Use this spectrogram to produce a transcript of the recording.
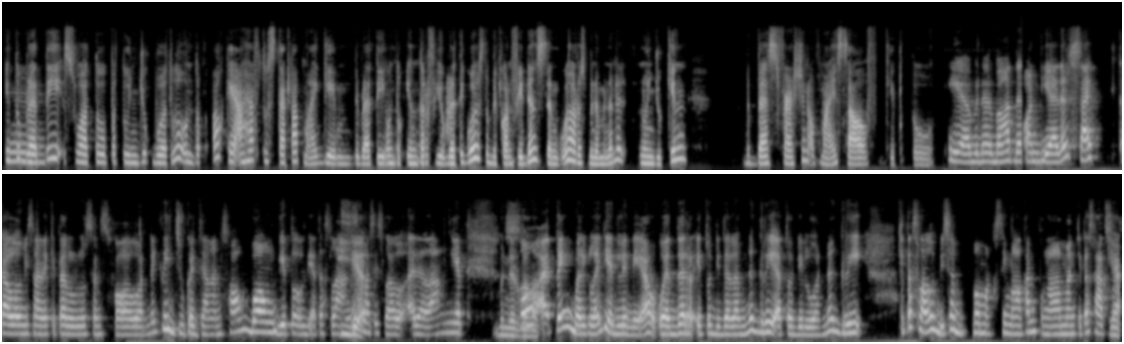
Itu Hmm. berarti suatu petunjuk buat lu untuk oke, I have to step up my game. Berarti untuk interview, berarti gue harus lebih confidence dan gue harus benar-benar nunjukin the best version of myself gitu. Iya benar banget dan on the other side kalau misalnya kita lulusan sekolah luar negeri juga jangan sombong gitu di atas langit yeah. masih selalu ada langit. Bener so banget. I think balik lagi Adeline ya whether itu di dalam negeri atau di luar negeri kita selalu bisa memaksimalkan pengalaman kita saat yeah.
